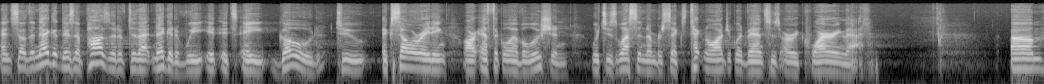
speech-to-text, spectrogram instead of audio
And so the neg- there's a positive to that negative. We, it, it's a goad to accelerating our ethical evolution, which is lesson number six. Technological advances are requiring that. Um,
